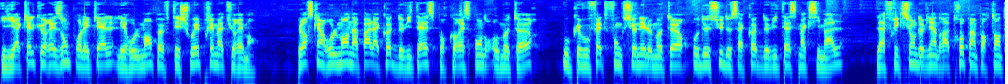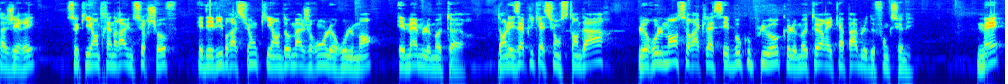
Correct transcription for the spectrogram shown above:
Il y a quelques raisons pour lesquelles les roulements peuvent échouer prématurément. Lorsqu'un roulement n'a pas la cote de vitesse pour correspondre au moteur, ou que vous faites fonctionner le moteur au-dessus de sa cote de vitesse maximale, la friction deviendra trop importante à gérer, ce qui entraînera une surchauffe et des vibrations qui endommageront le roulement et même le moteur. Dans les applications standards, le roulement sera classé beaucoup plus haut que le moteur est capable de fonctionner. Mais,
